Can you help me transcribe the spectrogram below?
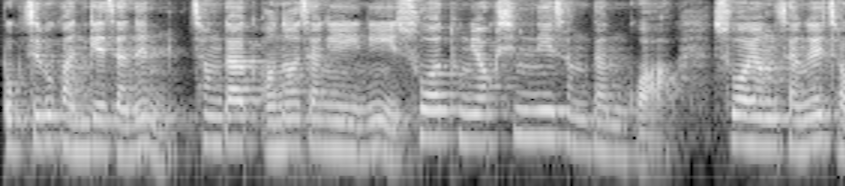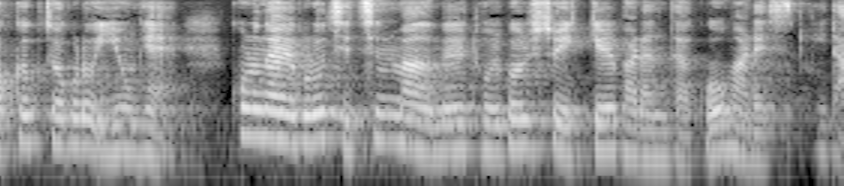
복지부 관계자는 청각 언어장애인이 수어 통역 심리 상담과 수어 영상을 적극적으로 이용해 코로나19로 지친 마음을 돌볼 수 있길 바란다고 말했습니다.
